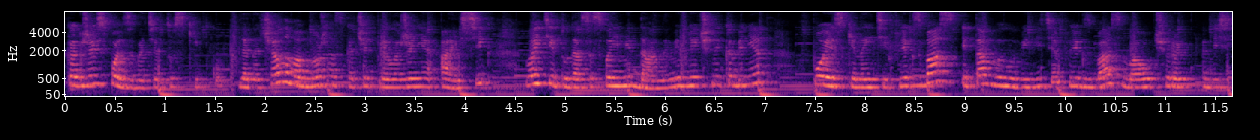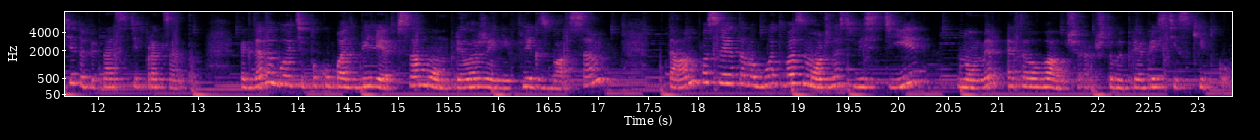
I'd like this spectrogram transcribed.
Как же использовать эту скидку? Для начала вам нужно скачать приложение iSig, войти туда со своими данными в личный кабинет, поиске найти FlixBus, и там вы увидите FlixBus ваучеры от 10 до 15%. Когда вы будете покупать билет в самом приложении FlixBus, там после этого будет возможность ввести номер этого ваучера, чтобы приобрести скидку.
